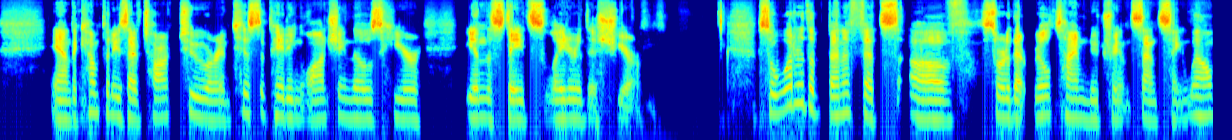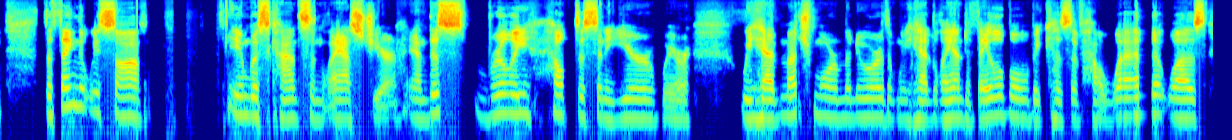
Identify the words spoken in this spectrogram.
And the companies I've talked to are anticipating launching those here in the States later this year. So what are the benefits of sort of that real-time nutrient sensing? Well, the thing that we saw in Wisconsin last year, and this really helped us in a year where we had much more manure than we had land available because of how wet it was.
